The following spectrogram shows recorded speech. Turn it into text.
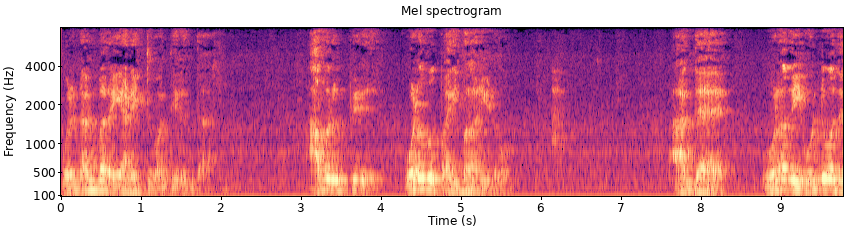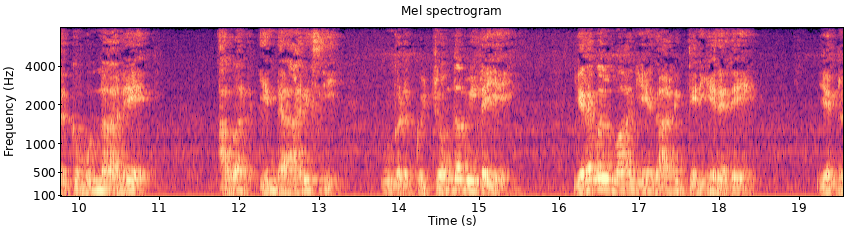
ஒரு நண்பரை அழைத்து வந்திருந்தார். அவருக்கு உணவு பரிமாறினோம். அந்த உணவை உண்ணுவதற்கு முன்னாலே அவர் இந்த அரிசி உங்களுக்கு சொந்தமில்லையே இரவல் வாங்கியதாக தெரிகிறதே என்று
